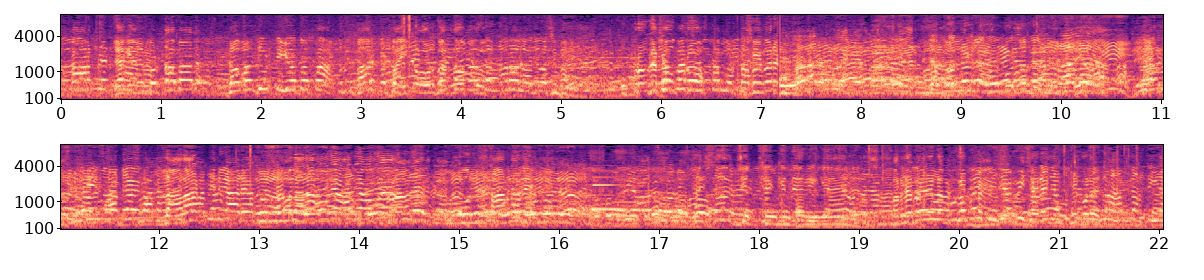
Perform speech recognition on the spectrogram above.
ਕਾਰਪੋਰੇਟ ਜਗ੍ਹਾ ਮੁਰਦਾਬਾਦ ਡਬਲਯੂਟੀਓ ਤੋਂ ਭਾਰਤ ਨੂੰ ਬਾਹਰ ਕੱਢੋ ਮਾਈਕ ਔਨ ਕਰ ਲਓ ਮੁਰਦਾਬਾਦ ਦਾ ਨਾਰਾ ਲਾ। ਦਿਓ ਅਸੀਂ ਮਰ ਉੱਪਰੋਂ ਕਰ ਲਓ ਉੱਪਰੋਂ ਮੁਰਦਾਬਾਦ ਲਾਲਾ ਵੀ ਨਹੀਂ ਆ ਰਿਹਾ ਤੁਸੀਂ ਲਾਲਾ ਹੋ ਗਿਆ ਹੋ ਗਿਆ ਹੋ ਗਿਆ ਜਿੱਥੇ ਕਿਤੇ ਵੀ ਗਏ ਪਰਲੇ ਬੰਨੇ ਲੱਗੂਗਾ ਬੀਜੇਪੀ ਸਾਰੇ ਝੂਠੇ ਕੋਲੇ ਹਮਦਰਦੀ ਆ।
